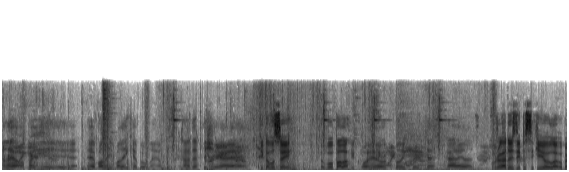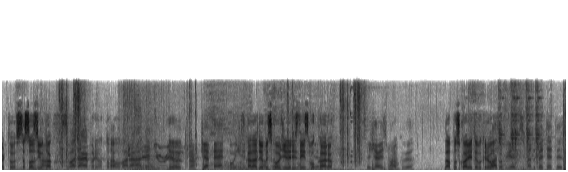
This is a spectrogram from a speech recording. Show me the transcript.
Na real, pode... É, bola aí, bola aí que é bom, na real. Nada. Deixa chegar, é... Fica você aí. Eu vou pra lá. Morreu, bola aí curta. Caralho. Vou jogar dois esse aqui, ô ô, Bartô. Você tá sozinho, Taco. Em cima da árvore, um tomou varada. Deu outro. Já pega coach. Cada deu escondido, eles nem smocaram. Deixa o smoke, viu? Lá pros 40 eu vou querer Quatro, matar. via de cima do BTT, tá?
